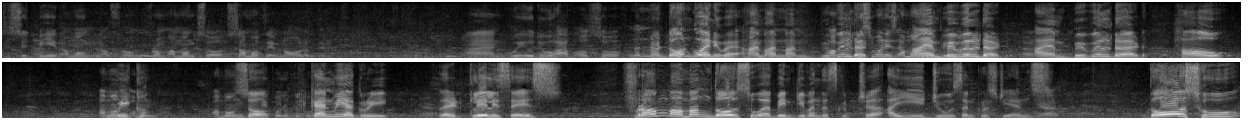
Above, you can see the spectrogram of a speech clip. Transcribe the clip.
This should be here among, not from. From among. So some of them, not all of them. And we do have also. No, no, don't go anywhere. I'm, I'm, I'm bewildered. this one is among I am bewildered. Uh, I am bewildered how. among, we among, among the So, people of the book. can we agree that it clearly says, from among those who have been given the scripture, i.e., Jews and Christians, yeah. those who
